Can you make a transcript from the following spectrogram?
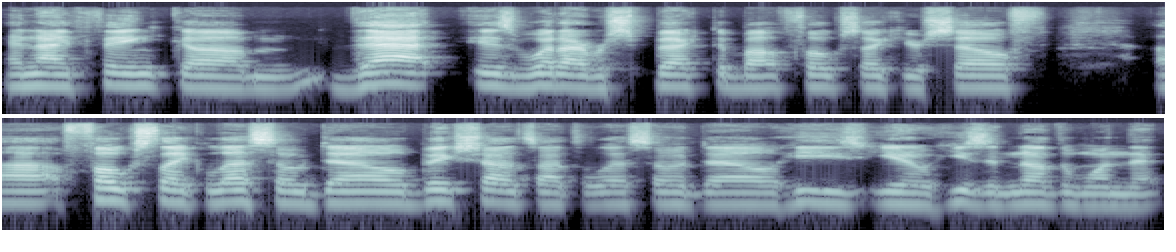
And i think um, that is what i respect about folks like yourself uh, folks like les odell big shouts out to les odell he's you know he's another one that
